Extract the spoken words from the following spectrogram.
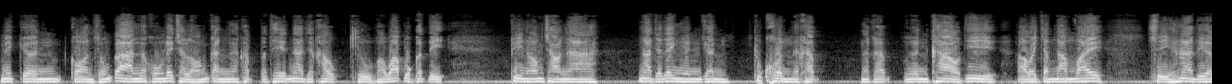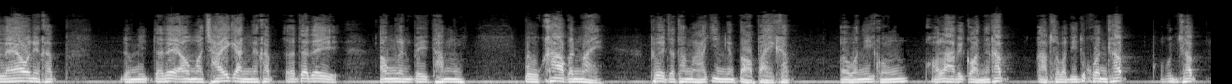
ไม่เกินก่อนสงกรานต์เราคงได้ฉลองกันนะครับ ประเทศน่าจะเข้าสู่ภาวะปกติ พี่น้องชาวนาน่าจะได้เงินกันทุกคนนะครับนะครับ เงินข้าวที่เอาไปจำนำไว้สี่ห้าเดือนแล้วเนี่ยครับเดี๋ยวมีจะได้เอามาใช้กันนะครับแล้วจะได้เอาเงินไปทำปลูกข้าวกันใหม่ เพื่อจะทำหากินกันต่อไปครับวันนี้ของขอลาไปก่อนนะครับกราบสวัสดีทุกคนครับขอบคุณครับ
